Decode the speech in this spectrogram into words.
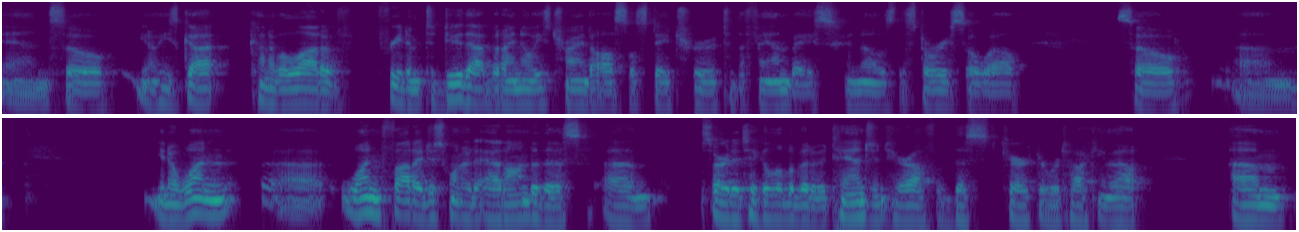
and so you know he's got kind of a lot of freedom to do that but i know he's trying to also stay true to the fan base who knows the story so well so um, you know one uh, one thought i just wanted to add on to this um, sorry to take a little bit of a tangent here off of this character we're talking about. Um,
